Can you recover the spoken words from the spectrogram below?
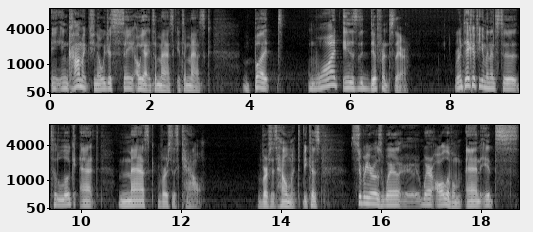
in, in comics, you know, we just say, "Oh yeah, it's a mask. It's a mask." But what is the difference there? We're to take a few minutes to to look at mask versus cowl versus helmet because superheroes wear wear all of them and it's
